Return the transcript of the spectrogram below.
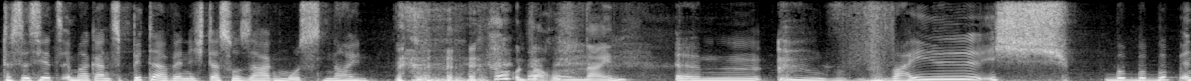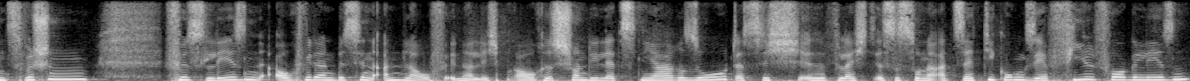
Das ist jetzt immer ganz bitter, wenn ich das so sagen muss. Nein. und warum nein? ähm, weil ich inzwischen fürs Lesen auch wieder ein bisschen Anlauf innerlich brauche. Ist schon die letzten Jahre so, dass ich, äh, vielleicht ist es so eine Art Sättigung, sehr viel vorgelesen.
